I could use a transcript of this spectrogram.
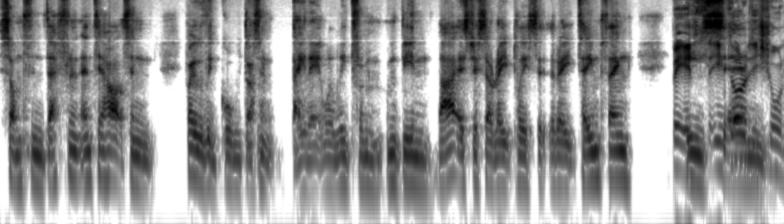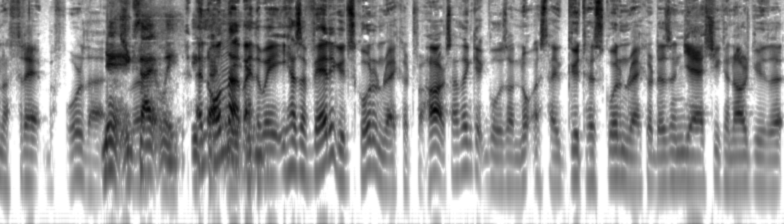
something different into Hearts. And while the goal doesn't directly lead from being that, it's just a right place at the right time thing. But he's, he's already um, shown a threat before that. Yeah, exactly, exactly, And on that, by the way, he has a very good scoring record for Hearts. I think it goes unnoticed how good his scoring record is. And yes, you can argue that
